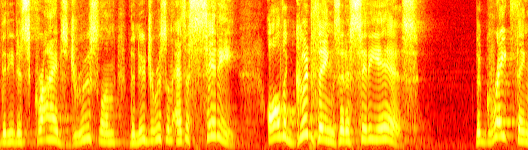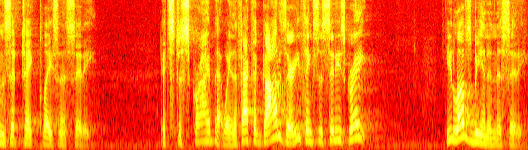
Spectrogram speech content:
that he describes Jerusalem, the New Jerusalem, as a city. All the good things that a city is, the great things that take place in a city. It's described that way. And the fact that God is there, he thinks the city's great. He loves being in this city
